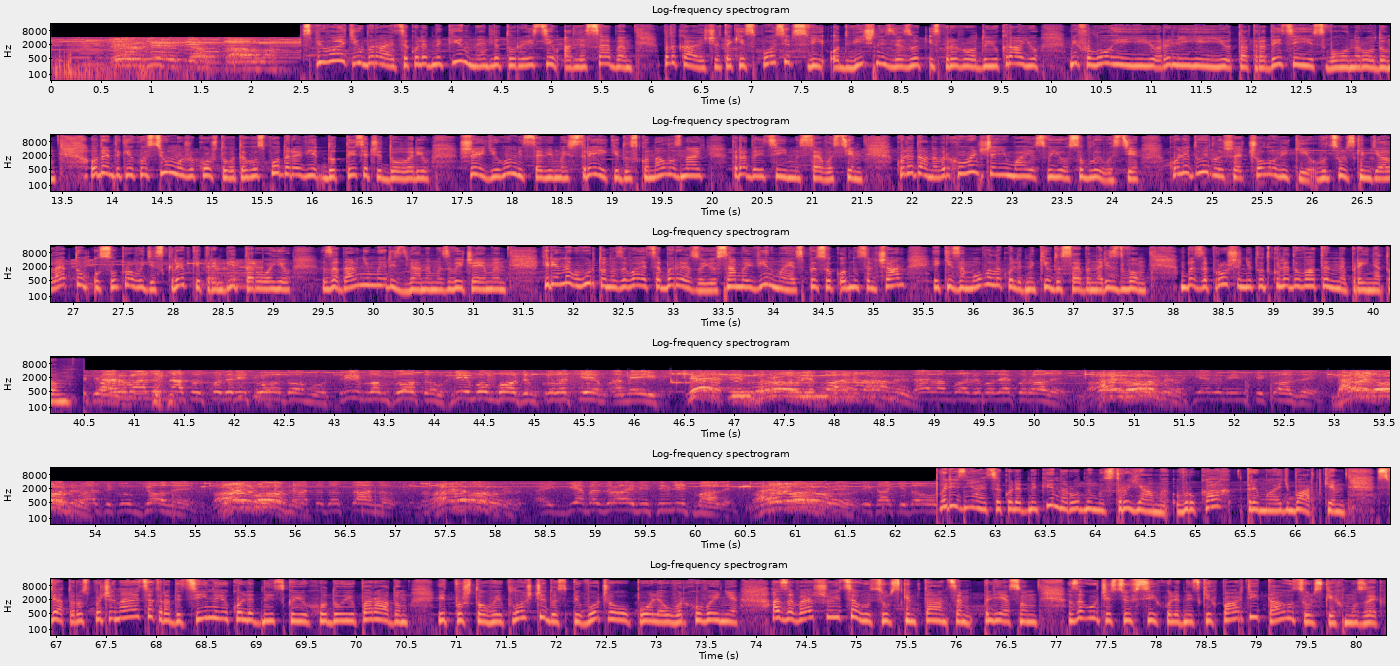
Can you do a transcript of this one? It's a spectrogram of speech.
вернися стала. Співають і вбираються колядники не для туристів, а для себе, плекаючи в такий спосіб свій одвічний зв'язок із природою краю, міфологією, релігією та традицією свого народу. Один такий костюм може коштувати господареві до тисячі доларів. Шиють його місцеві майстри, які досконало знають традиції місцевості. Коляда на Верховинщині має свої особливості. Колядують лише чоловіки гуцульським діалектом у супроводі скрипки, трембіт та рогів за давніми різдвяними звичаями. Керівник гурту називається Березою. Саме він має список односельчан, які замовили колядників до себе на різдво. Без запрошення тут колядувати не прийнято. Дарували нас господарі свого дому, сріблом, злотом, хлібом Божим, кулачем, а ми їх. Чесним, здоров'ям, нагадами, Дай вам Боже воле корови, дай Боже, пощеру вівці кози, дай Боже, пасіку бджоли, дай Боже, хату достанок, дай Боже. Є без рою вісім літ мали. Вирізняються колядники народними строями. В руках тримають бартки. Свято розпочинається традиційною колядницькою ходою парадом від поштової площі до співочого поля у верховині, а завершується гуцульським танцем плєсом за участю всіх колядницьких партій та гуцульських музик.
